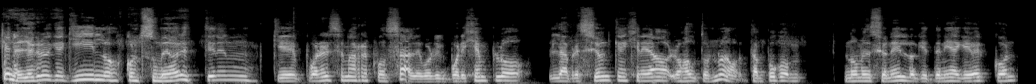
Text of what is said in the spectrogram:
yo creo que aquí los consumidores tienen que ponerse más responsables, porque, por ejemplo, la presión que han generado los autos nuevos. Tampoco no mencioné lo que tenía que ver con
